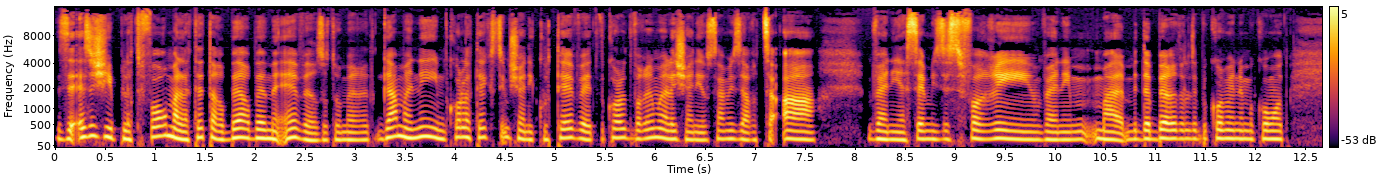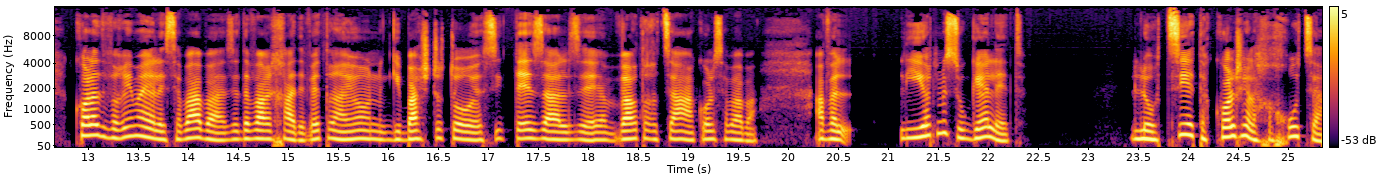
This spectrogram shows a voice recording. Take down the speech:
זה איזושהי פלטפורמה לתת הרבה הרבה מעבר. זאת אומרת, גם אני, עם כל הטקסטים שאני כותבת וכל הדברים האלה שאני עושה מזה הרצאה, ואני אעשה מזה ספרים, ואני מדברת על זה בכל מיני מקומות, כל הדברים האלה, סבבה, זה דבר אחד. הבאת רעיון, גיבשת אותו, עשית תזה על זה, עברת הרצאה, הכל סבבה. אבל להיות מסוגלת להוציא את הקול שלך החוצה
